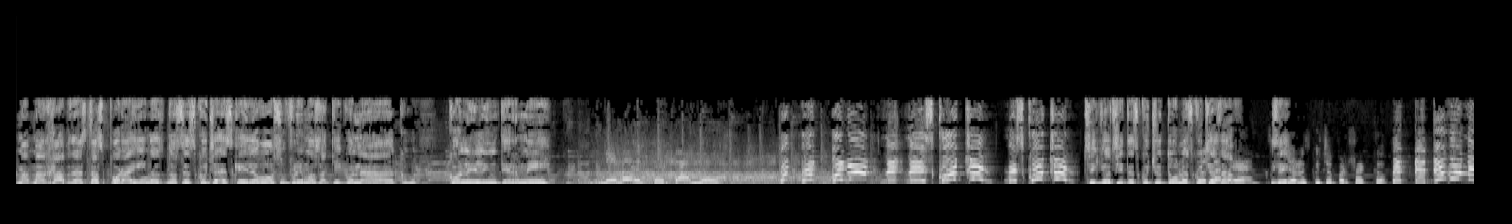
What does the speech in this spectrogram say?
Mahabda, ¿estás por ahí? ¿Nos, ¿Nos escucha? Es que luego sufrimos aquí con la con, el internet. No lo despertamos. ¿Me, ¿Me, escuchan? ¿Me escuchan? Sí, yo sí te escucho. ¿Tú lo escuchas, yo Sí, yo lo escucho perfecto. Dígame,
